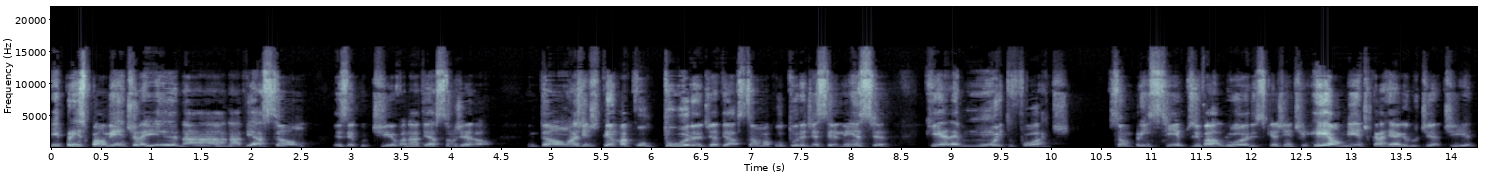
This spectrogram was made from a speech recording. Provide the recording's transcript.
e principalmente aí na, na aviação executiva, na aviação geral. Então, a gente tem uma cultura de aviação, uma cultura de excelência, que ela é muito forte. São princípios e valores que a gente realmente carrega no dia a dia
